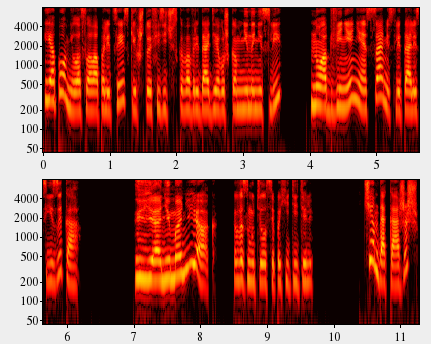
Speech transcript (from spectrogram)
Я помнила слова полицейских, что физического вреда девушкам не нанесли, но обвинения сами слетали с языка. «Я не маньяк!» — возмутился похититель. «Чем докажешь?»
